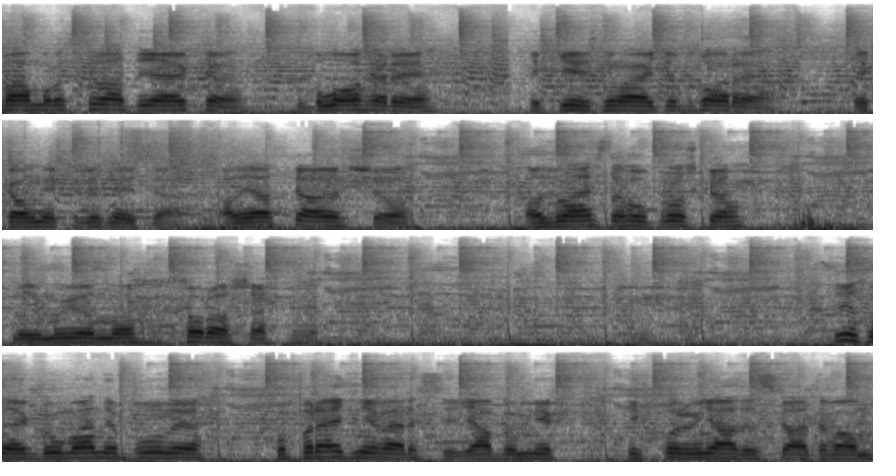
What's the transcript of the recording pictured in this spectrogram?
вам розказати як блогери, які знімають обзори, яка в них різниця. Але я скажу, що 11 GoPro неймовірно хороша. Звісно, якби у мене були попередні версії, я би міг їх порівняти, сказати вам,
